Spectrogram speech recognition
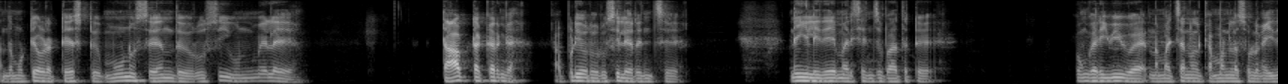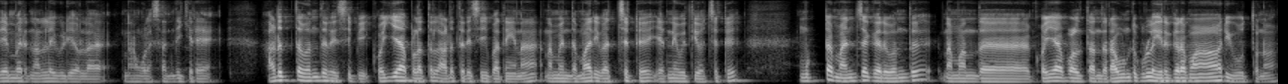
அந்த முட்டையோட டேஸ்ட்டு 3ம் சேர்ந்து ருசி உண்மையிலே டாப் டக்கருங்க. அப்படி ஒரு ருசியில இருந்துச்சு. நீங்களும் இதே மாரி செஞ்சு பார்த்துட்டு உங்க ரிவ்யூவ நம்ம சேனல் கமெண்ட்ல சொல்லுங்க. இதே மாரி நல்ல வீடியோல நான் உங்கள சந்திக்கிறேன். அடுத்த வந்து ரெசிபி கொய்யாப்பழத்தில அடுத்த ரெசிபி பார்த்தீங்கன்னா, நம்ம இந்த மாரி வச்சுட்டு, எண்ணெய் ஊத்தி வச்சுட்டு, முட்டை மஞ்சக்கரு வந்து நம்ம அந்த கொய்யாப்பழத்தை அந்த ரவுண்டுக்குள்ள இருக்கிற மாரி ஊத்தணும்.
